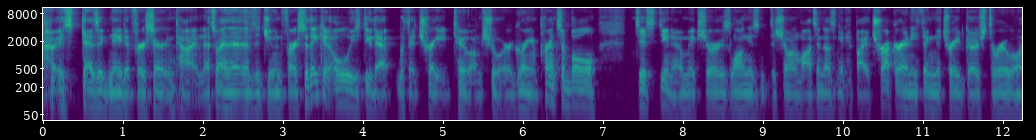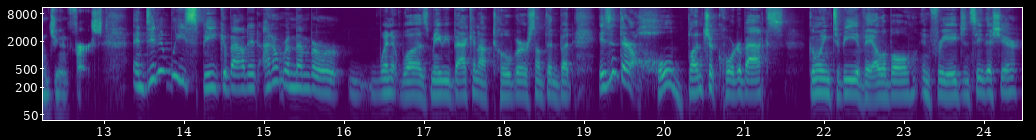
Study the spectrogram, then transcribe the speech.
it's designated for a certain time. That's why that is the June first. So they could always do that with a trade too. I'm sure, agree in principle. Just you know, make sure as long as Deshaun Watson doesn't get hit by a truck or anything, the trade goes through on June first. and didn't we speak about it? I don't remember when it was, maybe back in October or something, but isn't there a whole bunch of quarterbacks going to be available in free agency this year?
